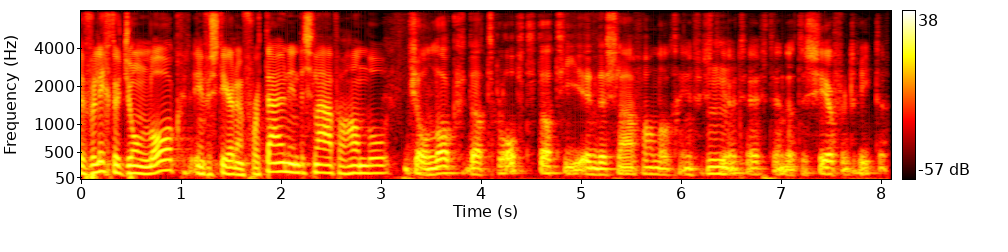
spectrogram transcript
De verlichter John Locke investeerde een fortuin in de slavenhandel. John Locke, dat klopt dat hij in de slavenhandel geïnvesteerd hmm. heeft. En dat is zeer verdrietig.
